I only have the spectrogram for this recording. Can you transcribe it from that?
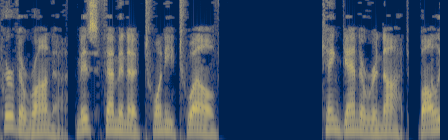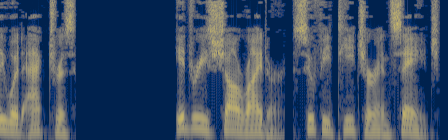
Purva Rana, Miss Femina 2012 Kangana Ranaut, Bollywood actress Idris Shah Rider, Sufi teacher and sage.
